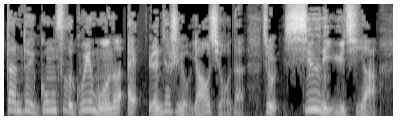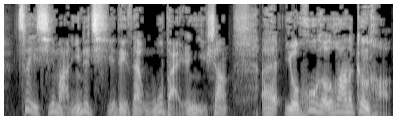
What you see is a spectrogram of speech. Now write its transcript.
但对公司的规模呢，哎，人家是有要求的，就是心理预期啊，最起码您的企业得在五百人以上。呃，有户口的话呢更好，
